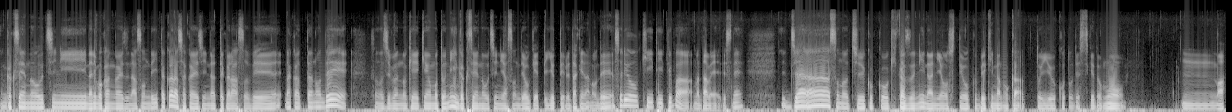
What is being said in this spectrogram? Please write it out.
学生のうちに何も考えずに遊んでいたから社会人になってから遊べなかったのでその自分の経験をもとに学生のうちに遊んでおけって言ってるだけなのでそれを聞いていては、まあ、ダメですね。じゃあその忠告を聞かずに何をしておくべきなのかということですけどもうんまあ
